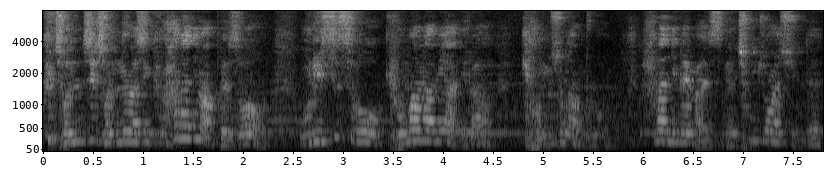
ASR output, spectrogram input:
그 전지전능하신 그 하나님 앞에서 우리 스스로 교만함이 아니라 겸손함으로 하나님의 말씀에 청종할 수 있는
